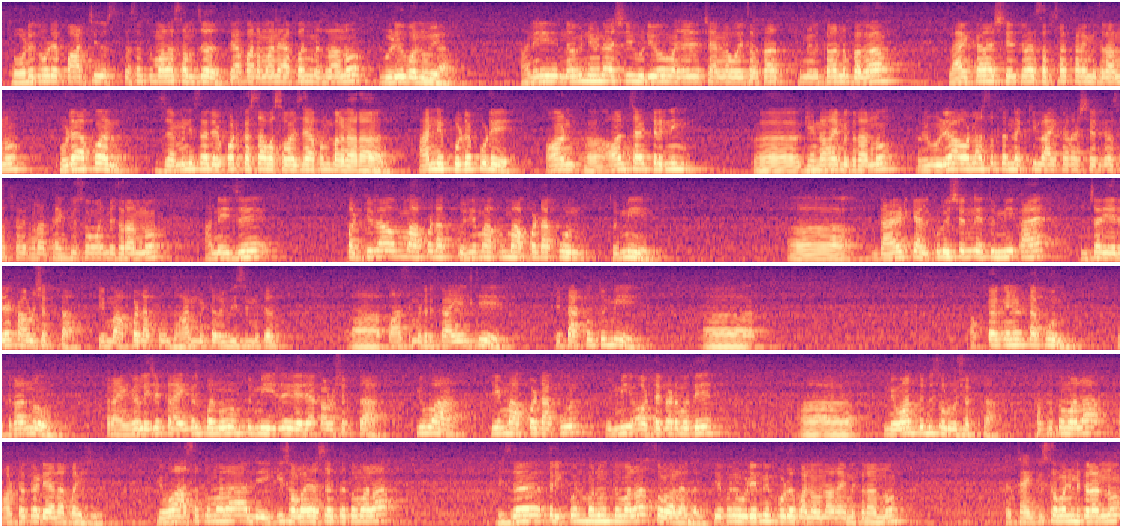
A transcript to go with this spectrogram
थोडे थोडे पार्टचे तसं तुम्हाला समजेल त्याप्रमाणे आपण मित्रांनो व्हिडिओ बनवूया. आणि नवीन नवीन असे व्हिडिओ माझ्या चॅनलवर येत राहतात. तुम्ही मित्रांनो बघा लाईक करा शेअर करा सबस्क्राईब करा मित्रांनो. पुढे आपण जमिनीचा रेकॉर्ड कसा बसवायचा आपण बघणार आहोत. आणि पुढे पुढे ऑन ऑन साईड ट्रेनिंग घेणार आहे मित्रांनो. व्हिडिओ आवडला असेल तर नक्की लाईक करा शेअर करा सबस्क्राईब करा. थँक्यू सो मच मित्रांनो. आणि जे पट्टीला मापं टाकतो हे माप मापं टाकून तुम्ही uh, डायरेक्ट कॅल्क्युलेशनने तुम्ही काय तुमचा एरिया काढू शकता. हे मापं टाकून दहा मीटर वीस मीटर uh, पाच मीटर काय येईल ते ते टाकून तुम्ही uh, ऑक्टागेनल टाकून मित्रांनो ट्रायंगल याचे ट्रायंगल बनवून तुम्ही जे एरिया काढू शकता. किंवा हे मापं टाकून तुम्ही ऑटोकॅडमध्ये निवांत तुम्ही सोडवू शकता. फक्त तुम्हाला ऑटोकॅड यायला पाहिजे. किंवा असं तुम्हाला लेखी सोडवायचं असेल तर तुम्हाला हिचं त्रिकोण बनवून तुम्हाला सोडावं लागेल. ते पण व्हिडिओ मी पुढे बनवणार आहे मित्रांनो. तर थँक्यू सो मच मित्रांनो.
